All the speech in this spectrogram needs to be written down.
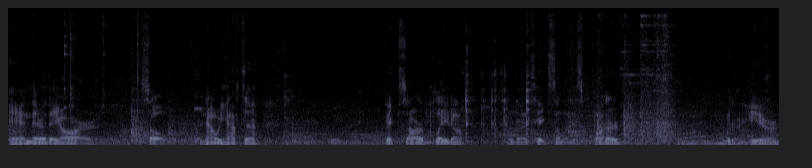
And there they are. So now we have to fix our plate up. We're gonna take some of this butter, put it here,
